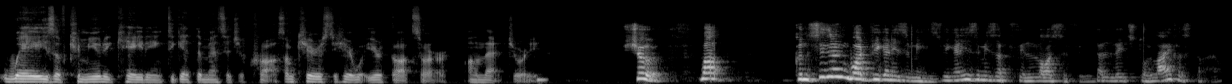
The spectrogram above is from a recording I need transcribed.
ways of communicating to get the message across? I'm curious to hear what your thoughts are on that, Jordi. Sure. Well, considering what veganism is, veganism is a philosophy that leads to a lifestyle,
